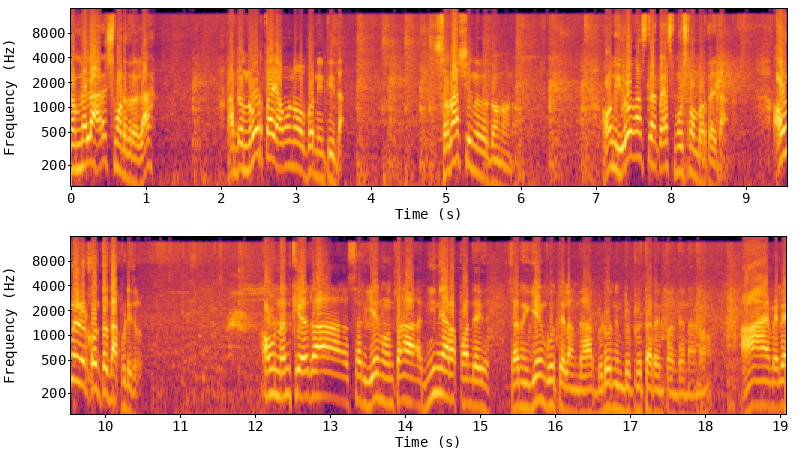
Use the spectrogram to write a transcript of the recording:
ನಮ್ಮೆಲ್ಲ ಅರೆಸ್ಟ್ ಮಾಡಿದ್ರಲ್ಲ, ಅದನ್ನು ನೋಡ್ತಾ ಯಾವನೋ ಒಬ್ಬ ನಿಂತಿದ್ದ. ಸದಾಶಿವನವ್ರದವನು ಅವನು. ಅವನು ಯೋಗಾಸನ ಕ್ಲಾಸ್ ಮುಗಿಸ್ಕೊಂಡು ಬರ್ತಾ ಇದ್ದ ಅವನು ಹಿಡ್ಕೊಂಡು ತಂದು ಹಾಕ್ಬಿಟ್ಟಿದ್ರು. ಅವ್ನು ನನ್ನ ಕೇಳ್ದ, ಸರ್, ಏನು ಅಂತ? ನೀನು ಯಾರಪ್ಪ ಅಂದೆ? ಸರ್ ನನಗೇನು ಗೊತ್ತಿಲ್ಲ ಅಂದ. ಬಿಡು ನಿಮ್ಗೆ ಬಿಟ್ಬಿಡ್ತಾರೆ ಅಂತ ಅಂದೆ ನಾನು. ಆಮೇಲೆ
